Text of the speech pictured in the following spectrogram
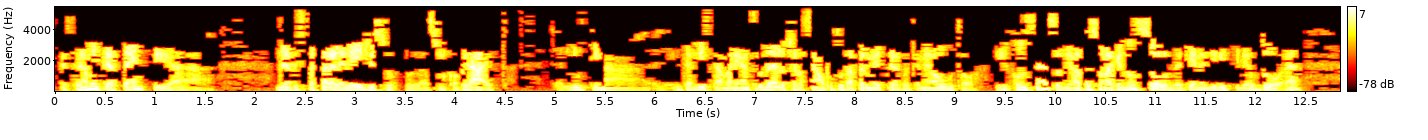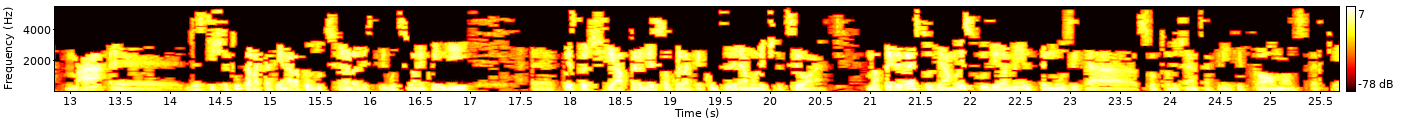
estremamente attenti a, nel rispettare le leggi sul, sul copyright. Cioè, l'ultima intervista a Mariana Trudello ce la siamo potuta permettere perché abbiamo avuto il consenso di una persona che non solo detiene diritti di autore, ma eh, gestisce tutta la catena, la produzione e la distribuzione, quindi eh, questo ci ha permesso quella che consideriamo un'eccezione, ma per il resto usiamo esclusivamente musica sotto licenza Creative Commons perché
